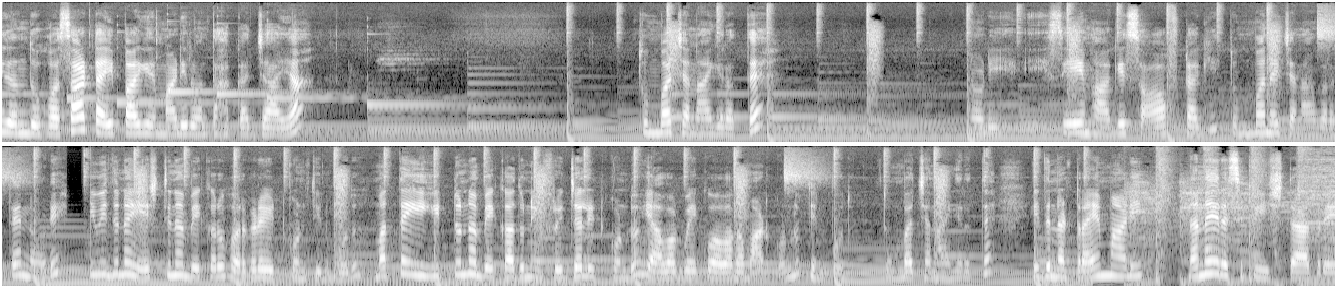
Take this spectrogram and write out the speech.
ಇದೊಂದು ಹೊಸ ಟೈಪ್ ಆಗಿ ಮಾಡಿರುವಂತಹ ಕಜ್ಜಾಯ. ತುಂಬ ಚೆನ್ನಾಗಿರುತ್ತೆ. ನೋಡಿ ಸೇಮ್ ಹಾಗೆ ಸಾಫ್ಟ್ ಆಗಿ ತುಂಬಾನೇ ಚೆನ್ನಾಗಿ ಬರುತ್ತೆ, ನೋಡಿ. ನೀವು ಇದನ್ನ ಎಷ್ಟು ದಿನ ಬೇಕಾದ್ರೂ ಹೊರಗಡೆ ಇಟ್ಕೊಂಡು ತಿನ್ಬೋದು. ಮತ್ತೆ ಈ ಹಿಟ್ಟನ್ನ ಬೇಕಾದ್ರೂ ನೀವು ಫ್ರಿಜ್ಜಲ್ಲಿ ಇಟ್ಕೊಂಡು ಯಾವಾಗ ಬೇಕೋ ಆವಾಗ ಮಾಡ್ಕೊಂಡು ತಿನ್ಬೋದು. ತುಂಬ ಚೆನ್ನಾಗಿರುತ್ತೆ. ಇದನ್ನು ಟ್ರೈ ಮಾಡಿ. ನನ್ನ ರೆಸಿಪಿ ಇಷ್ಟ ಆದರೆ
